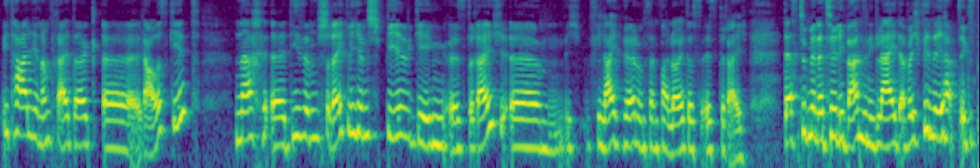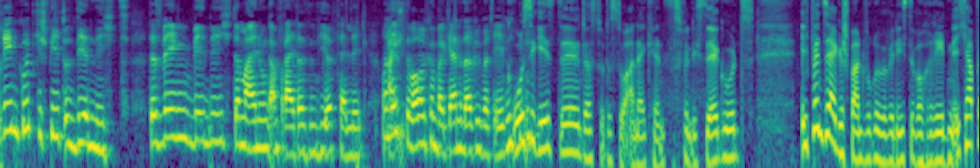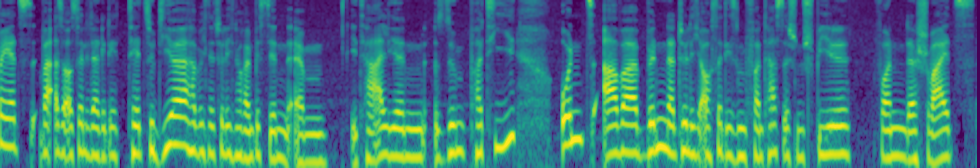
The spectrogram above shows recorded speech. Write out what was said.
Italien am Freitag äh, rausgeht. Nach äh, diesem schrecklichen Spiel gegen Österreich. Ähm, ich, vielleicht hören uns ein paar Leute aus Österreich. Das tut mir natürlich wahnsinnig leid, aber ich finde, ihr habt extrem gut gespielt und wir nicht. Deswegen bin ich der Meinung, am Freitag sind wir fällig. Und nächste Woche können wir gerne darüber reden. Große Geste, dass du das so anerkennst. Das finde ich sehr gut. Ich bin sehr gespannt, worüber wir nächste Woche reden. Ich habe ja jetzt, also aus Solidarität zu dir, habe ich natürlich noch ein bisschen ähm, Italien-Sympathie und aber bin natürlich auch seit diesem fantastischen Spiel von der Schweiz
